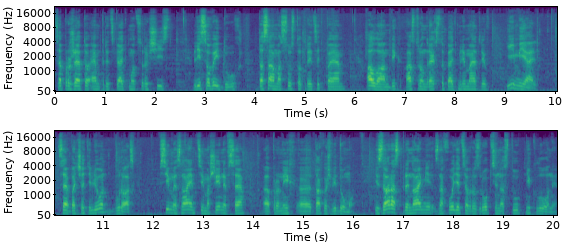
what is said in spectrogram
це Progetto M35 Mod 46, Лісовий Дух, та сама Су-130ПМ, Аламбік Astron Rex 105 мм і Міель. Це Бачатільон Бураск. Всі ми знаємо ці машини, все е, про них е, також відомо. І зараз, принаймні, знаходяться в розробці наступні клони.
